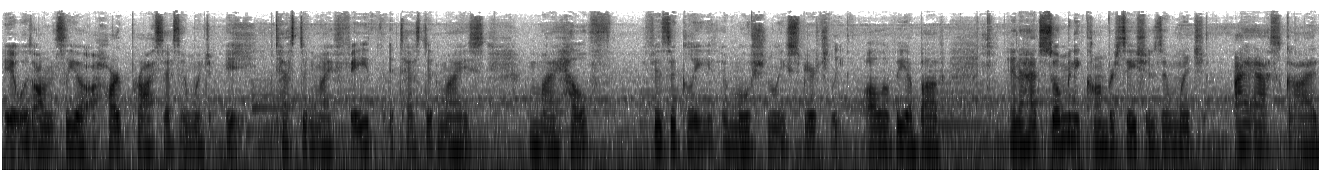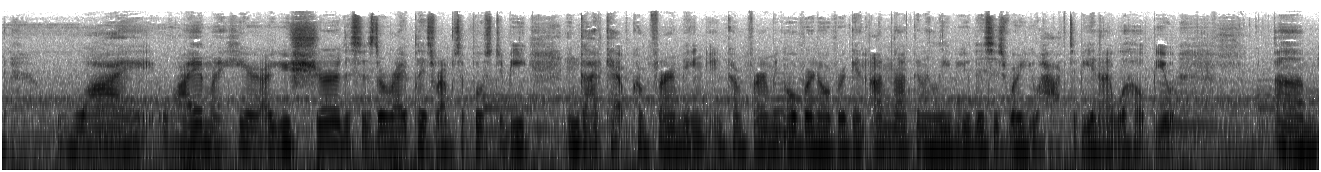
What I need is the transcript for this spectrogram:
it was honestly a, hard process in which it tested my faith, it tested my my health physically, emotionally, spiritually, all of the above. And I had so many conversations in which I asked God, why why am i here? Are you sure this is the right place where i'm supposed to be? And god kept confirming and confirming over and over again i'm not going to leave you. This is where you have to be and i will help you um,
